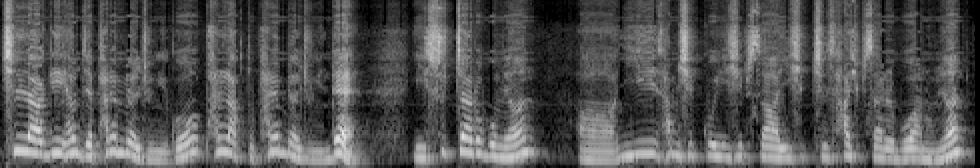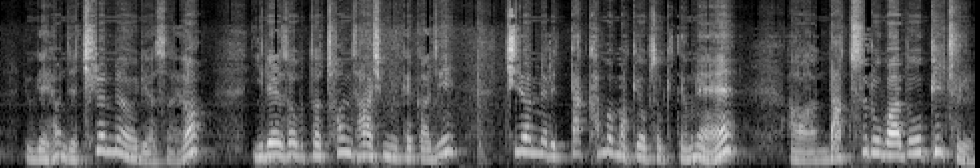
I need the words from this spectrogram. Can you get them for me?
7낙이 현재 8연별 중이고 8낙도 8연별 중인데 이 숫자로 보면 어, 2, 39, 24, 27, 44를 모아놓으면 이게 현재 7연멸이었어요. 1에서부터 1046회까지 7연멸이 딱 한 번밖에 없었기 때문에 어, 낙수로 봐도 필출,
